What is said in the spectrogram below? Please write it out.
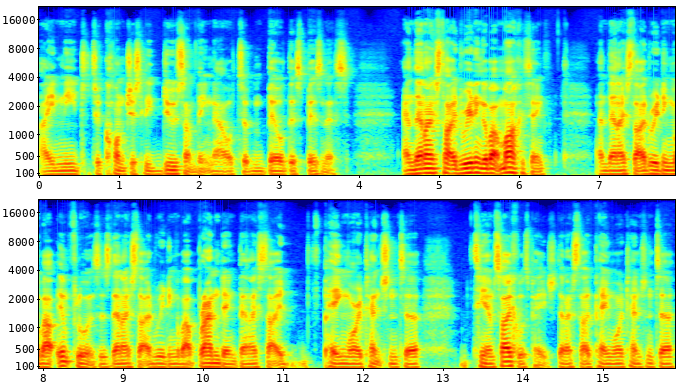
I need to consciously do something now to build this business. And then I started reading about marketing. And then I started reading about influencers. Then I started reading about branding. Then I started paying more attention to TM Cycles page. Then I started paying more attention to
